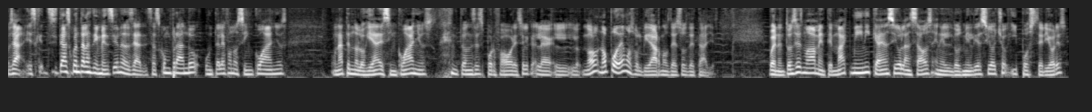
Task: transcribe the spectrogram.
O sea, es que si te das cuenta las dimensiones, o sea, estás comprando un teléfono 5 años una tecnología de 5 años. Entonces, por favor, eso, no, no podemos olvidarnos de esos detalles. Bueno, entonces nuevamente, Mac Mini que hayan sido lanzados en el 2018 y posteriores.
